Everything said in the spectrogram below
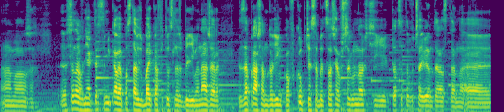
A może. E, Szanowni, jak ktoś chce mi kawę postawić buy coffee tu slash Billy Manager, zapraszam do linków, kupcie sobie coś, a w szczególności to, co to wyczaiłem teraz, ten e,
